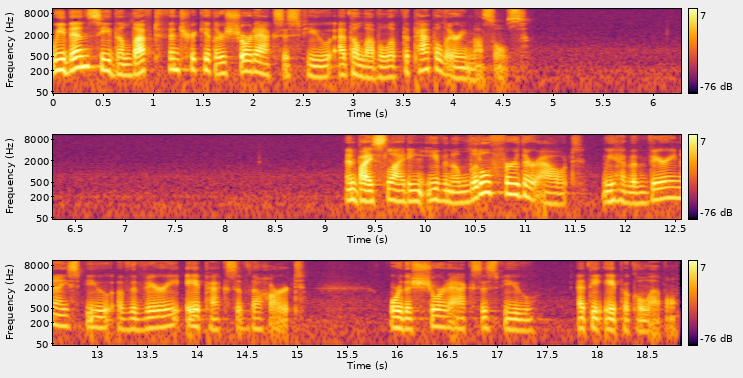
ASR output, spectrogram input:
We then see the left ventricular short axis view at the level of the papillary muscles. And by sliding even a little further out, we have a very nice view of the very apex of the heart, or the short axis view at the apical level.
